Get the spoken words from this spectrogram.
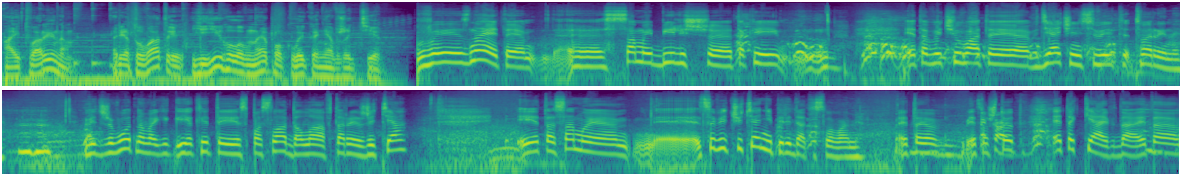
а й тваринам. Рятувати її головне покликання в житті. Ви знаєте, е, саме більш е, такий це відчувати вдячність від тварини, від животного, яке ти спасла, дала вторе життя. І це саме е, це відчуття не передати словами. Это, это, что, это кайф, да, это,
